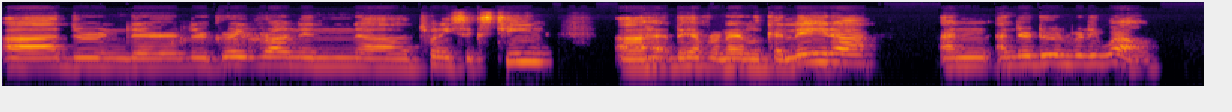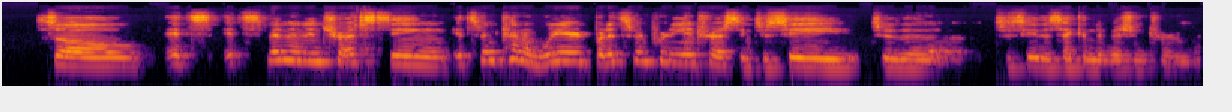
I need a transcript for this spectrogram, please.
uh, during their, their great run in uh, 2016. Uh, they have Ronaldo Calera, and, and they're doing really well. So it's it's been an interesting. It's been kind of weird, but it's been pretty interesting to see to the to see the second division tournament.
